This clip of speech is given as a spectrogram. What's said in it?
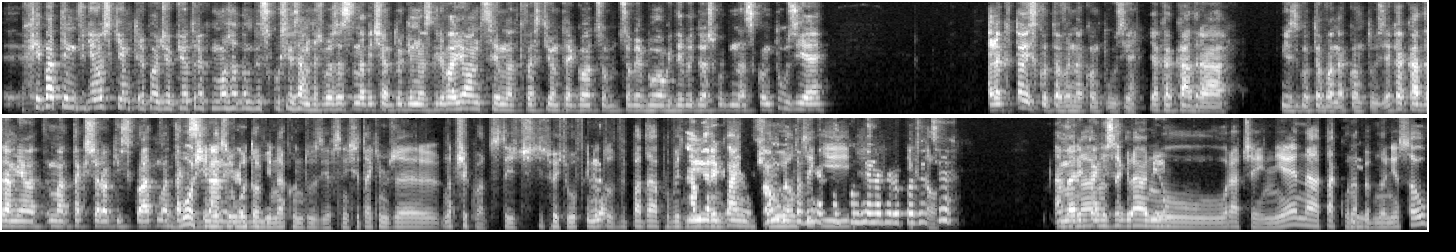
e, chyba tym wnioskiem, który powiedział Piotrek, można tą dyskusję zamknąć. Można zastanowić się nad drugim rozgrywającym, nad kwestią tego, co, co by było, gdyby doszło do nas kontuzje. Ale kto jest gotowy na kontuzję? Jaka kadra jest gotowa na kontuzję? Jaka kadra miała, ma tak szeroki skład? Ma tak Włosi nie są gotowi na kontuzję, w sensie takim, że na przykład z tej ścisłej czołówki, no to wypada powiedzmy Amerykanie są gotowi na i kontuzję na wielu pozycjach? na Amerykanie są rozegraniu raczej nie, na ataku na Hmm. pewno nie są,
